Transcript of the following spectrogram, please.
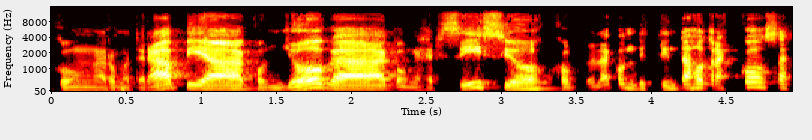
con, aromaterapia, con yoga, con ejercicios, con, con distintas otras cosas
